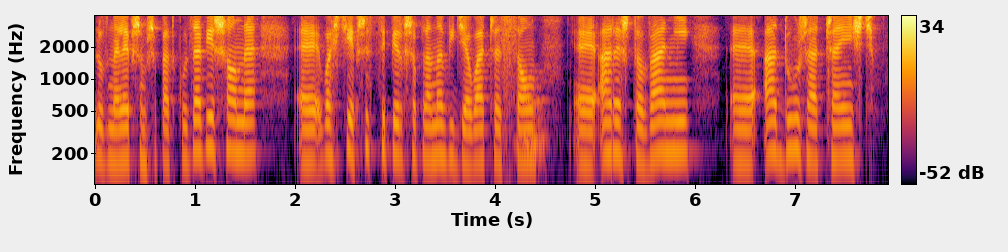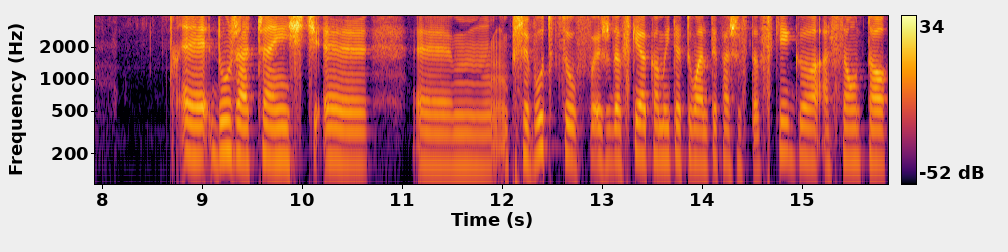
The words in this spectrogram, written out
lub w najlepszym przypadku zawieszone. Właściwie wszyscy pierwszoplanowi działacze są aresztowani, a duża część duża część przywódców Żydowskiego Komitetu Antyfaszystowskiego, a są to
